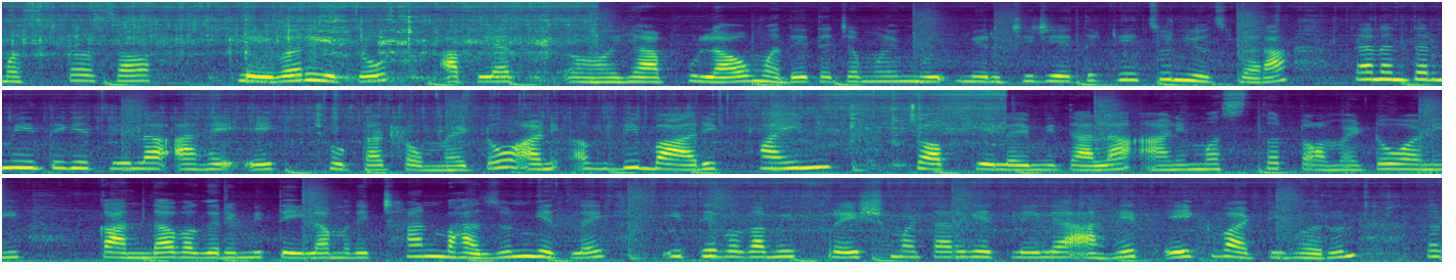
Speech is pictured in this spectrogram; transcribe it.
मस्त असा फ्लेवर येतो आपल्या ह्या पुलावमध्ये. त्याच्यामुळे मि मिरची जी आहे ते ठेचून यूज करा. त्यानंतर मी इथे घेतलेला आहे एक छोटा टोमॅटो आणि अगदी बारीक फाईन चॉप केलं आहे मी त्याला आणि मस्त टॉमॅटो आणि कांदा वगैरे मी तेलामध्ये छान भाजून घेतलं आहे इथे बघा मी फ्रेश मटार घेतलेले आहेत एक वाटी भरून. तर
